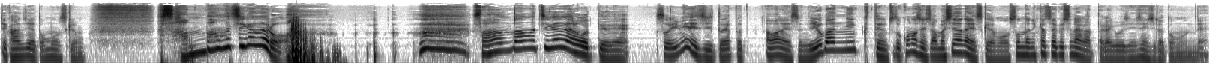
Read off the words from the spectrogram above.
て感じだと思うんですけども。3番は違うやろ。3番は違うやろっていうね。そう、イメージとやっぱ合わないですよね。4番ニックっていうのはちょっとこの選手あんまり知らないですけども、そんなに活躍してなかった外国人選手だと思うんで。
